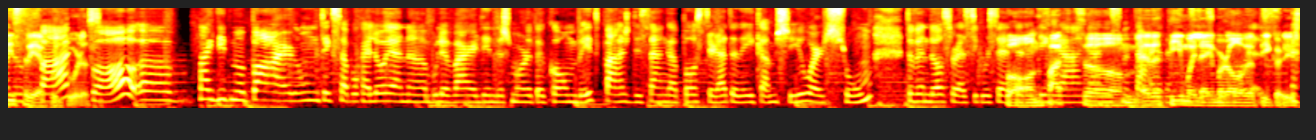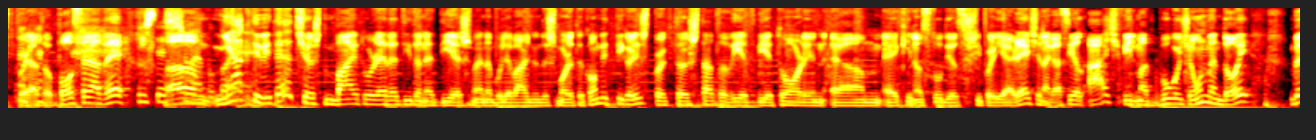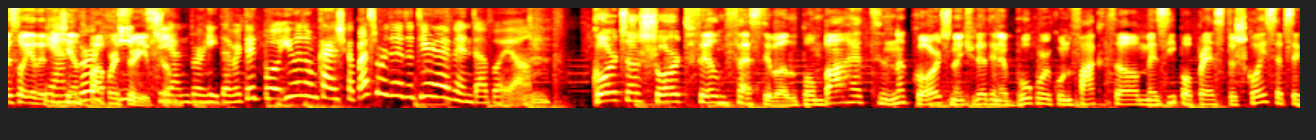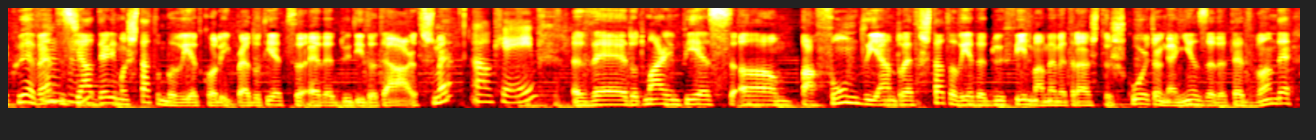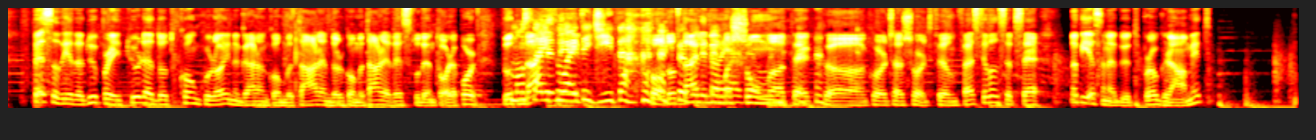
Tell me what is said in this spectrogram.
Ministria e Kulturës. Po, uh, Pak ditë më parë, unë teksa po kaloja në bulevardin Dëshmorët e Kombit, pashë disa nga posterat dhe i kam shijuar shumë të vendosura sikurse po, edhe ti nga nga uh, nismëtarët. Edhe ti më lajmërove pikërisht për ato postera dhe ishte uh, shumë um, një aktivitet që është mbajtur edhe ditën e djeshme në bulevardin Dëshmorët e Kombit pikërisht për këtë 70 vjetorin um, e Kinostudios Shqipëria e Re që na ka sjellë aq filma të bukur që unë mendoj Besoj edhe ti që janë të papërsëritshëm. Janë bërë hit, e vërtetë, po jo vetëm kaq, ka pasur edhe të tjera evente apo jo. Korça Short Film Festival po mbahet në Korçë në qytetin e bukur ku në fakt uh, mezi po pres të shkoj sepse ky event mm -hmm. zgjat deri më 17 korrik, pra do të jetë edhe dy ditët e ardhshme. Okej. Okay. Dhe do të marrin pjesë um, pafund janë rreth 72 filma me metrazh të shkurtër nga 28 vende, pesëdhjetë e dy prej tyre do të konkurrojnë në garën kombëtare, ndërkombëtare dhe studentore, por do të ndalemi Mos i thuaj të gjitha. Po, do të ndalemi më shumë tek uh, Korça Short Film Festival sepse në pjesën e dytë të programit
